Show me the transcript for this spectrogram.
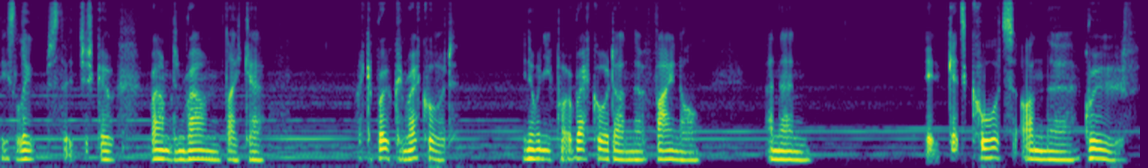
these loops that just go round and round like a like a broken record. You know when you put a record on the vinyl and then it gets caught on the groove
